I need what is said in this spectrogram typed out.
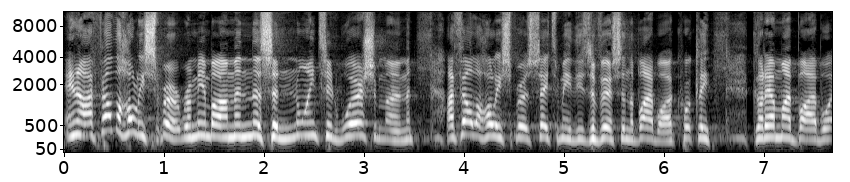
And I felt the Holy Spirit. Remember, I'm in this anointed worship moment. I felt the Holy Spirit say to me, There's a verse in the Bible. I quickly got out my Bible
